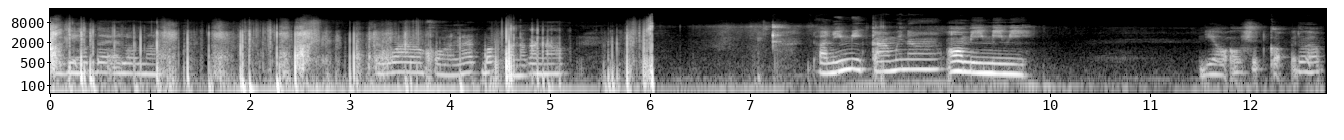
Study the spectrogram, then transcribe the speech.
โอเคครับได้อร่อยมาแต่ว่าเรา ขอแลกบล็อกก่อนแล้วกันนะครับตอนนี้มีกลางไหมนะอ๋อมีมีมี เดี๋ยวเอาชุดเกาะไปด้วยครับ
